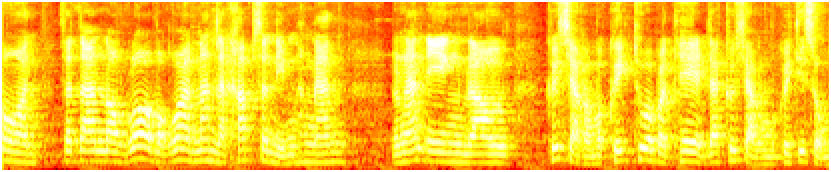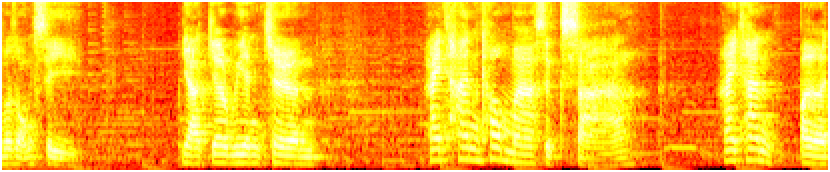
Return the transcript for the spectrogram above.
ก่อนซาตานหลอกล่อบอกว่านั่นแหละครับสนิมทั้งนั้น ดังนั้นเองเราคริสตจักรของคริสทั่วประเทศ และคริสตจักรของคริสที่สมประสงค์สี่อยากจะเรียนเชิญให้ท่านเข้ามาศึกษา ให้ท่านเปิด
